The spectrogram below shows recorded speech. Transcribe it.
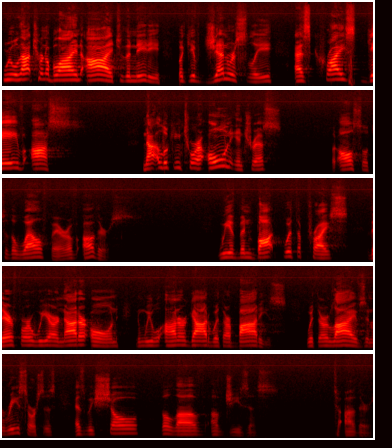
We will not turn a blind eye to the needy, but give generously as Christ gave us, not looking to our own interests, but also to the welfare of others. We have been bought with a price, therefore, we are not our own, and we will honor God with our bodies, with our lives and resources as we show the love of Jesus to others.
